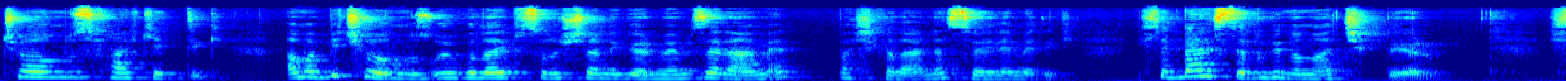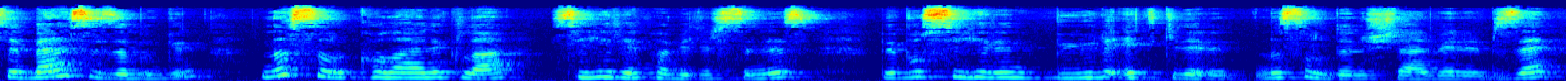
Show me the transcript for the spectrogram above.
çoğumuz fark ettik ama birçoğumuz uygulayıp sonuçlarını görmemize rağmen başkalarına söylemedik. İşte ben size bugün onu açıklıyorum. İşte ben size bugün nasıl kolaylıkla sihir yapabilirsiniz ve bu sihirin büyülü etkileri nasıl dönüşler verir bize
